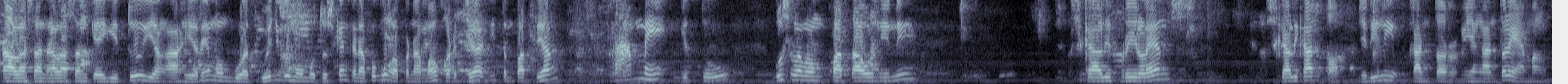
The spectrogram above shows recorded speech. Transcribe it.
alasan-alasan kayak gitu yang akhirnya membuat gue juga memutuskan kenapa gue nggak pernah mau kerja di tempat yang rame gitu. Gue selama empat tahun ini sekali freelance sekali kantor. Jadi ini kantor yang kantor ya emang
